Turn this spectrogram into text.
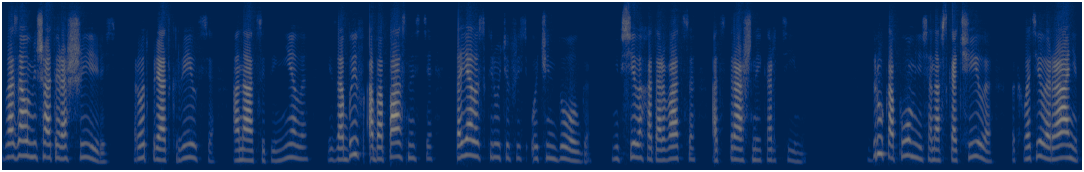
Глаза у Мишаты расширились, рот приоткрылся, она оцепенела и, забыв об опасности, стояла, скрючившись очень долго, не в силах оторваться от страшной картины. Вдруг, опомнясь, она вскочила, подхватила ранец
